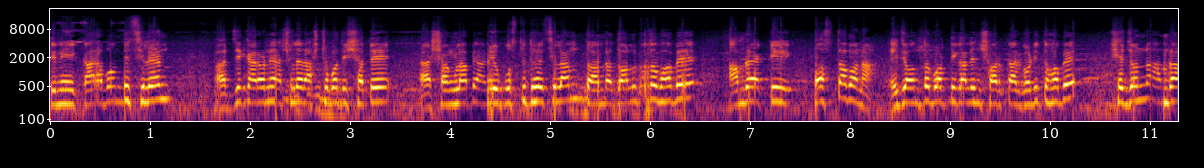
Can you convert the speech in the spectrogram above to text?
তিনি কারাবন্দী ছিলেন যে কারণে আসলে রাষ্ট্রপতির সাথে সংলাপে আমি উপস্থিত হয়েছিলাম। তো আমরা দলগতভাবে আমরা একটি প্রস্তাবনা এই যে অন্তর্বর্তীকালীন সরকার গঠিত হবে সেজন্য আমরা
